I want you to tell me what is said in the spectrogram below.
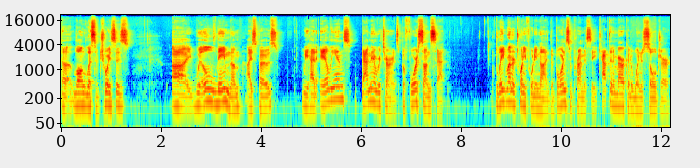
uh, long list of choices. I will name them, I suppose. We had Aliens, Batman Returns, Before Sunset, Blade Runner 2049, The Bourne Supremacy, Captain America The Winter Soldier,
